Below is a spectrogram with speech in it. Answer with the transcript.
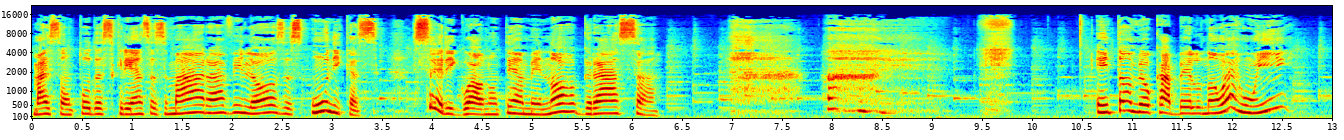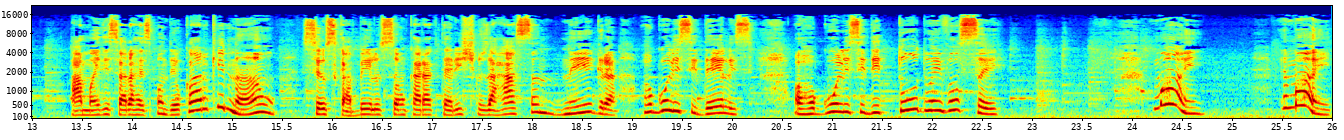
mas são todas crianças maravilhosas, únicas. Ser igual não tem a menor graça. Ai. Então meu cabelo não é ruim? A mãe de Sara respondeu: Claro que não. Seus cabelos são característicos da raça negra. Orgulhe-se deles. Orgulhe-se de tudo em você. Mãe, mãe,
